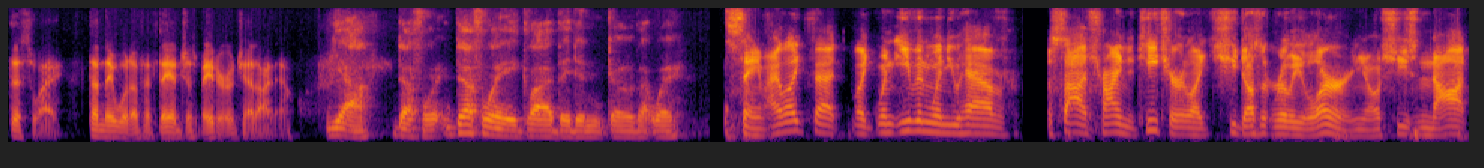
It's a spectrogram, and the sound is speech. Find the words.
this way than they would have if they had just made her a Jedi now. Yeah, definitely, definitely glad they didn't go that way. Same. I like that. Like when even when you have Asajj trying to teach her, like she doesn't really learn. You know, she's not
